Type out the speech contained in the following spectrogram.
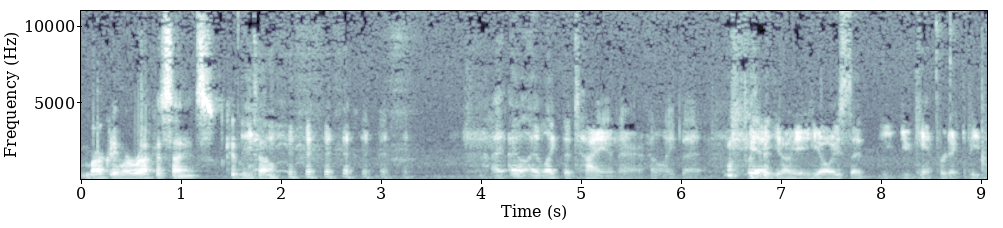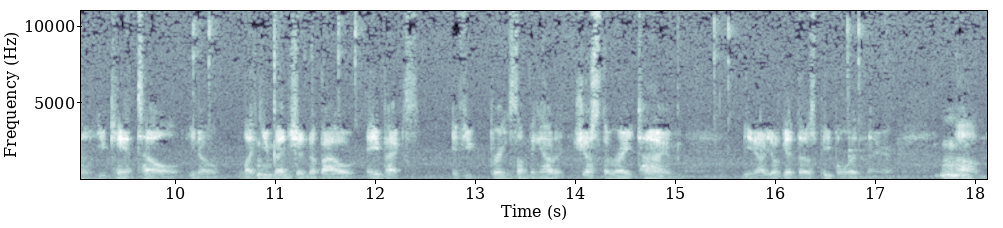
marketing were rocket science, could we tell? I, I, I, like the tie in there. I like that. Yeah, you know, he, he always said you, can't predict people. You can't tell. You know, like you mm-hmm. mentioned about Apex. If you bring something out at just the right time, you know, you'll get those people in there. Mm-hmm. Um,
